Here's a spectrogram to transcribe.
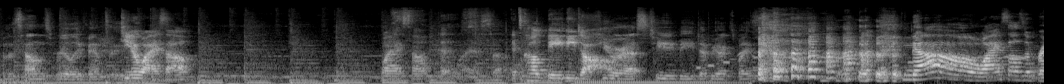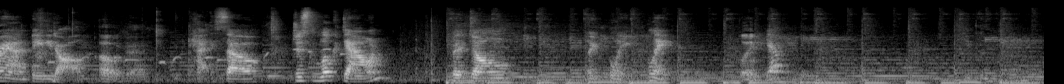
but it sounds really fancy. Do you know YSL? YSL? This. YSL? It's called Baby Doll. STV WX Spicy. no, YSL's a brand, Baby Doll. oh, okay. Okay, so just look down, but don't like blink. Blink. Blink. Yep. Keep blinking.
